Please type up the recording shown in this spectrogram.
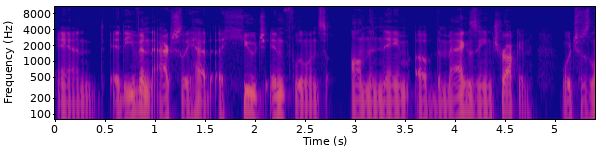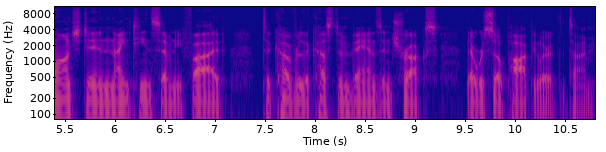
and it even actually had a huge influence on the name of the magazine Truckin', which was launched in 1975 to cover the custom vans and trucks that were so popular at the time.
